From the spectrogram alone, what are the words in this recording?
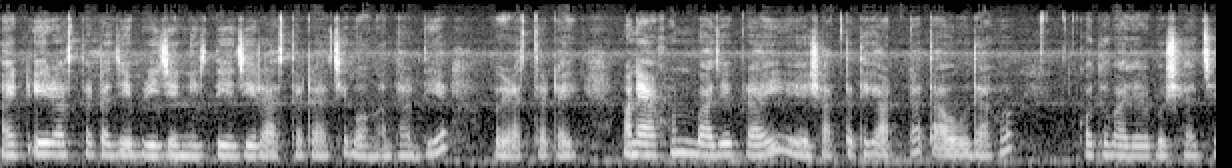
নাইট এই রাস্তাটা যে ব্রিজের নিচ দিয়ে যে রাস্তাটা আছে গঙ্গার ধার দিয়ে, ওই রাস্তাটাই। মানে এখন বাজে প্রায় সাতটা থেকে আটটা, তাও দেখো কত বাজার বসে আছে।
